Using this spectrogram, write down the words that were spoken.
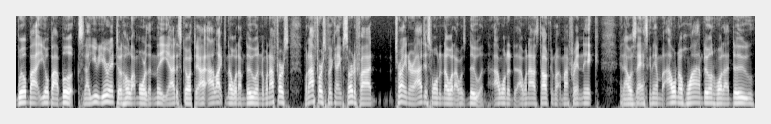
we'll buy you'll buy books. Now you you're into it a whole lot more than me. I just go out there. I, I like to know what I'm doing. When I first when I first became certified trainer, I just wanted to know what I was doing. I wanted to, when I was talking about my friend Nick, and I was asking him, I want to know why I'm doing what I do,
